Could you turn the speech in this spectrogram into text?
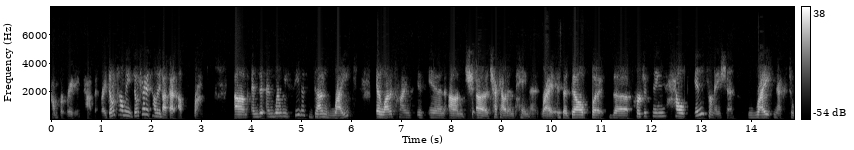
comfort ratings happen, right? Don't tell me, don't try to tell me about that up front. Um, and, and where we see this done right, a lot of times is in um, ch- uh, checkout and payment, right? Is that they'll put the purchasing help information right next to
